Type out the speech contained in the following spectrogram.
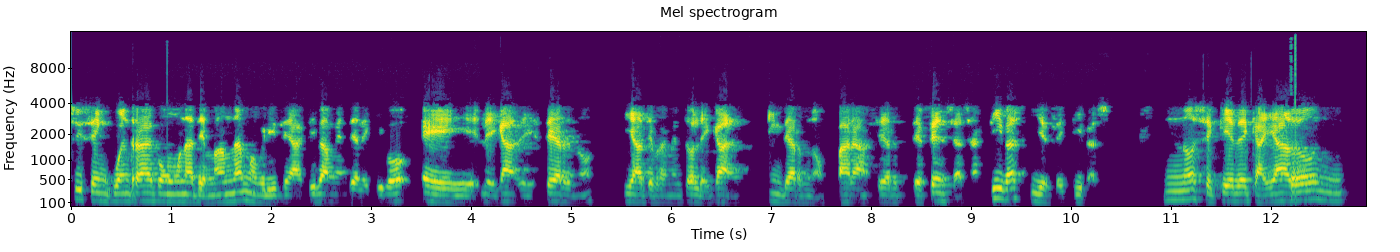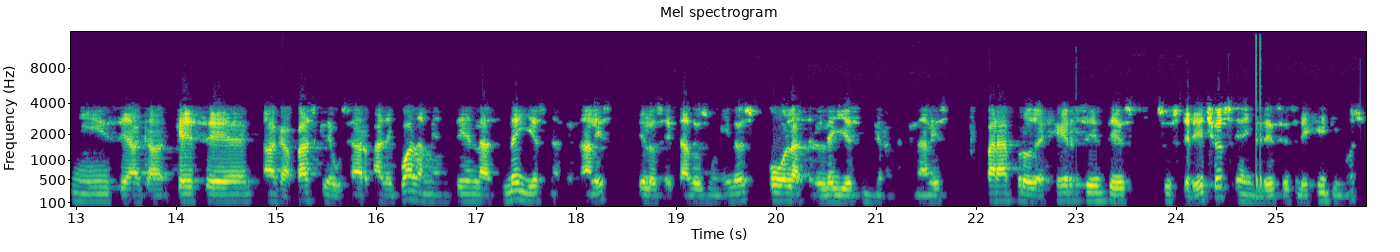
si se encuentra con una demanda, movilice activamente el equipo eh, legal externo y al departamento legal interno para hacer defensas activas y efectivas. No se quede callado ni sea que sea capaz de usar adecuadamente las leyes nacionales de los Estados Unidos o las leyes internacionales para protegerse de sus derechos e intereses legítimos.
